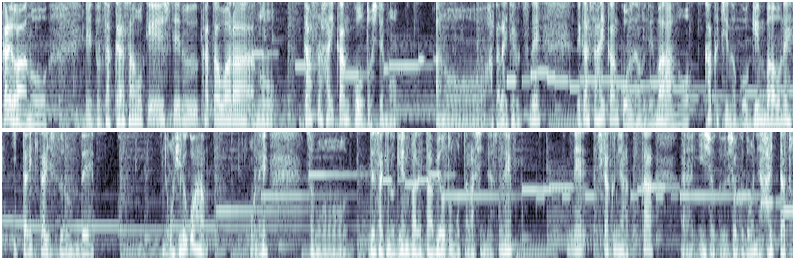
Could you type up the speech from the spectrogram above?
彼はあの、えーと、雑貨屋さんを経営している傍らあのガス配管工としてもあの働いてるんですね。でガス配管工なので、まあ、あの各地のこう現場をね行ったり来たりするんでお昼ご飯をねその出先の現場で食べようと思ったらしいんですね。で近くにあった飲食食堂に入ったと。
